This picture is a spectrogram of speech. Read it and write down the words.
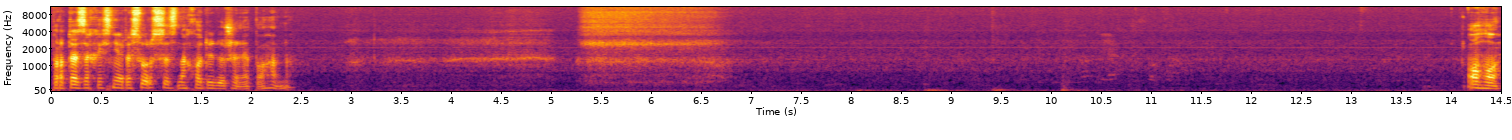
Проте захисні ресурси знаходить дуже непогано. Ого.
